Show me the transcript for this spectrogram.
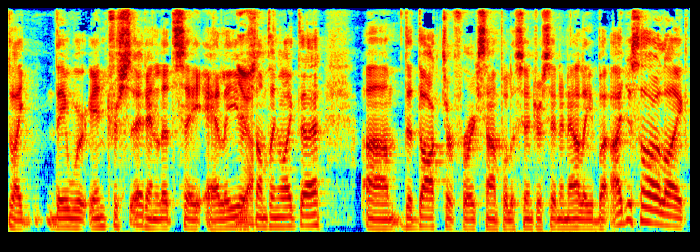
like they were interested in let's say Elli or Yeah. something like that. Um, the doctor, for example, is interested in Elli, but I just thought like,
